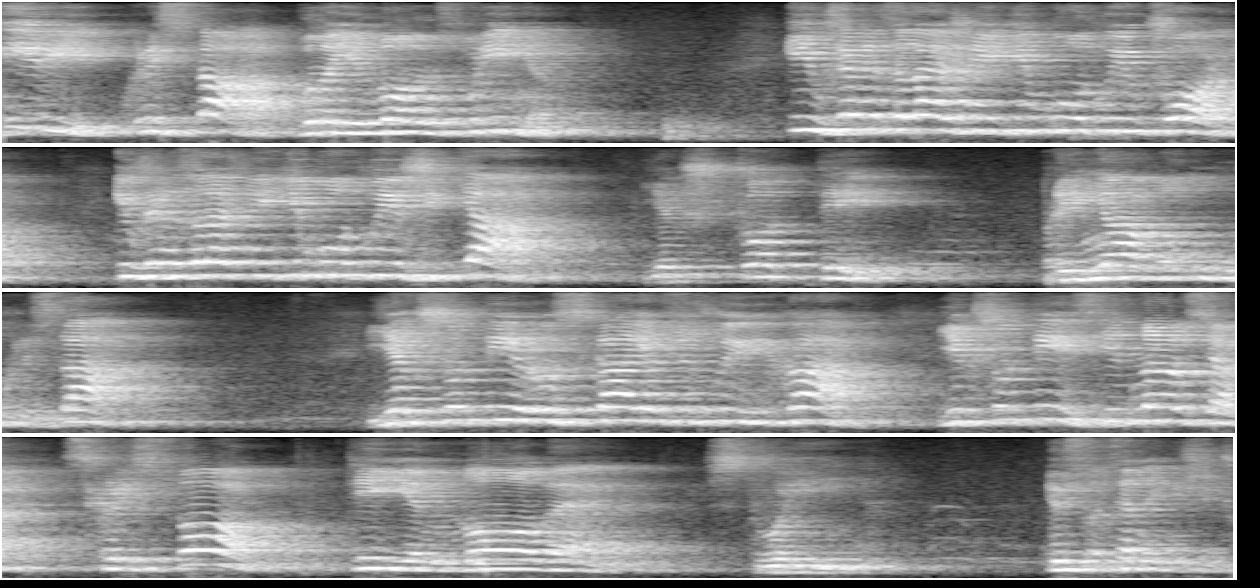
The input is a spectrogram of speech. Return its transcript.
вірі в Христа, вона є новим створінням. І вже незалежно, яким було твоє вчора, і вже незалежно, яким було твоє життя, якщо ти прийняв науку Христа, якщо ти розкаявся в своїх гріхах, якщо ти з'єднався з Христом, ти є нове створіння. І ось оце найбільше.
